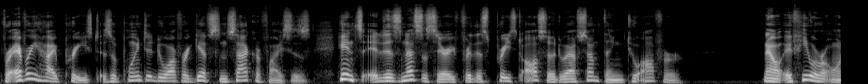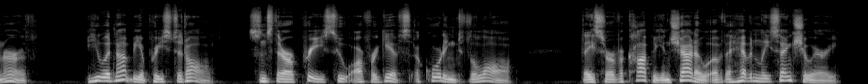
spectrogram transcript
For every high priest is appointed to offer gifts and sacrifices, hence it is necessary for this priest also to have something to offer. Now, if he were on earth, he would not be a priest at all, since there are priests who offer gifts according to the law. They serve a copy and shadow of the heavenly sanctuary,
